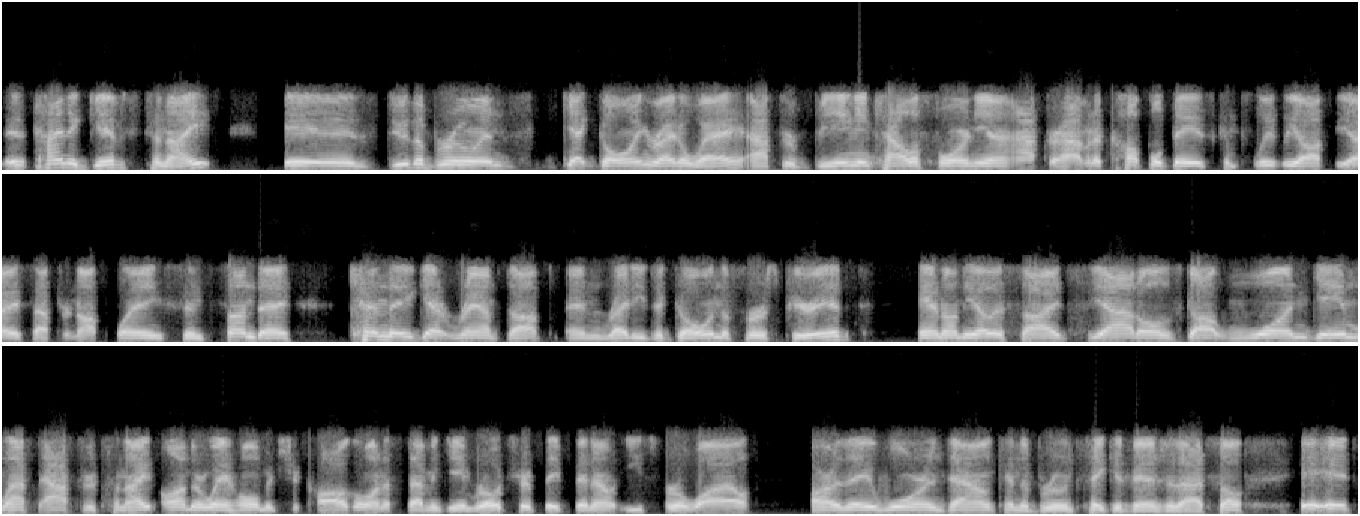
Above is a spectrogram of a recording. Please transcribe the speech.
it kind of gives tonight is do the Bruins get going right away after being in California, after having a couple days completely off the ice, after not playing since Sunday? Can they get ramped up and ready to go in the first period? And on the other side, Seattle's got one game left after tonight on their way home in Chicago on a seven game road trip. They've been out east for a while. Are they worn down? Can the Bruins take advantage of that? So it's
